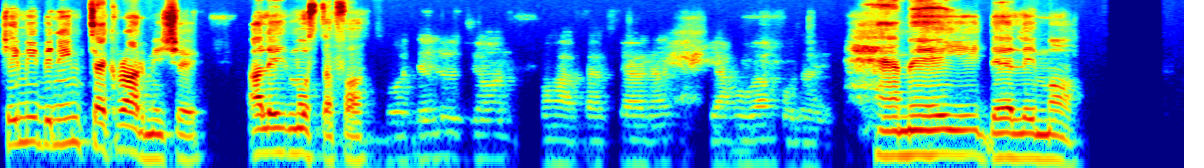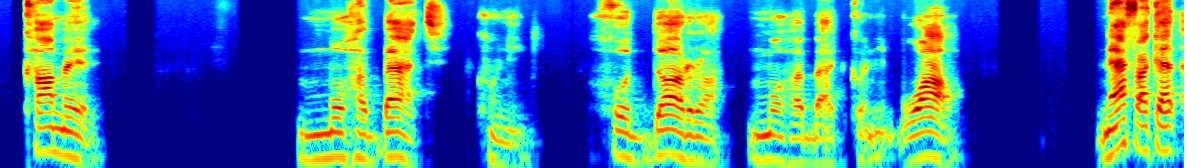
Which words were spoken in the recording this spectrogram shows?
چی می‌بینیم؟ تکرار میشه. علی مصطفی. همه دل ما کامل محبت کنیم. خدا را محبت کنیم. واو! نه فقط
